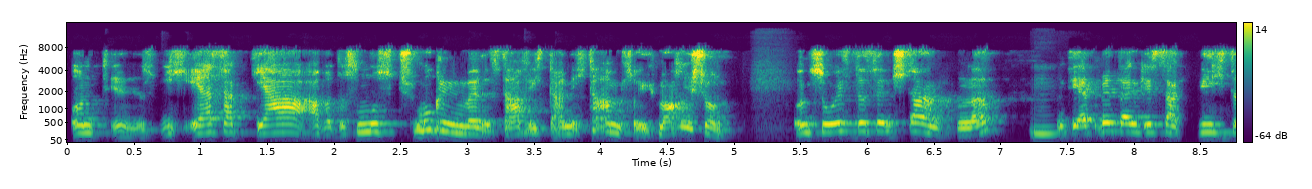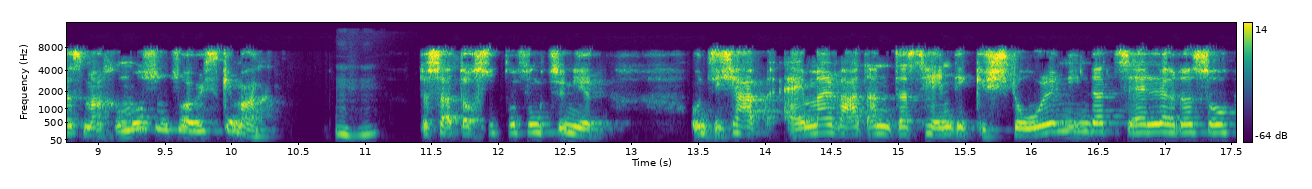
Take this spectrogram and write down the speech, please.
Und ich, er sagt, ja, aber das musst schmuggeln, weil das darf ich da nicht haben. So, ich mache schon. Und so ist das entstanden. Ne? Mhm. Und die hat mir dann gesagt, wie ich das machen muss und so habe ich es gemacht. Mhm. Das hat auch super funktioniert. Und ich habe, einmal war dann das Handy gestohlen in der Zelle oder so.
